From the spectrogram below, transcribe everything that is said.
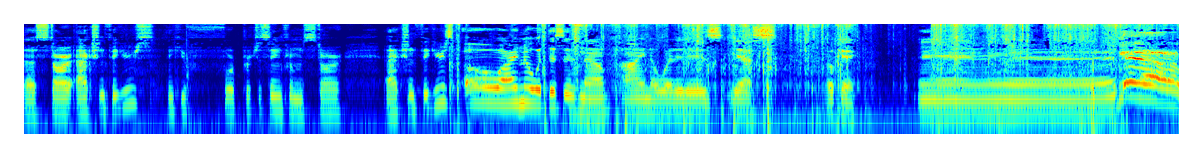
uh, Star Action Figures. Thank you for purchasing from Star Action Figures. Oh, I know what this is now. I know what it is. Yes. Okay. And yeah,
